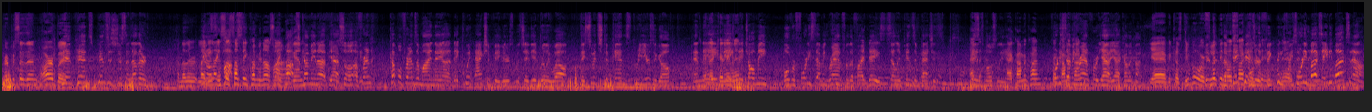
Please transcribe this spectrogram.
purpose of them are, but Pin, pins, pins is just another. Another like, know, it's, like it's Pops. something coming up. It's huh, like pops again? coming up. Yeah. So a friend, a couple friends of mine, they uh, they quit action figures, which they did really well. They switched to pins three years ago, and they're they made. They told me over forty-seven grand for the five days selling pins and patches. Pins At- mostly. At Comic Con? Forty-seven grand for yeah, yeah, Comic Con. Yeah, because people were Yeah, flipping the those fig fucking pins are- the fig pins yeah. for Forty bucks, eighty bucks now.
